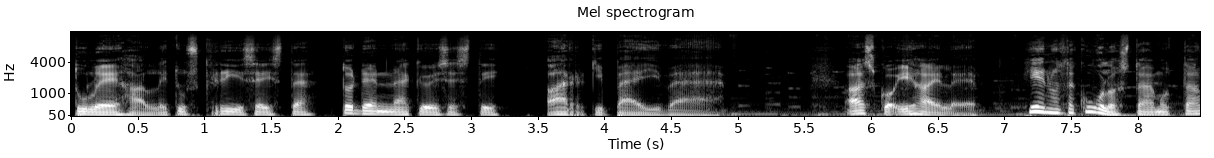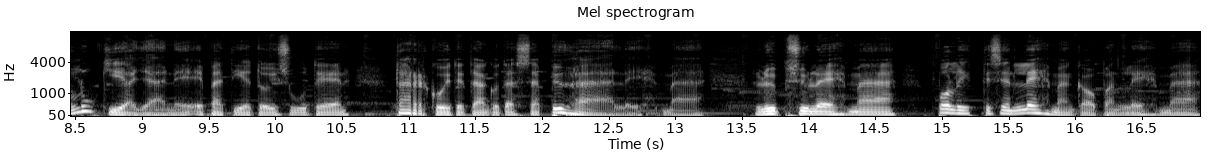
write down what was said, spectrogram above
tulee hallituskriiseistä todennäköisesti arkipäivää. Asko ihailee. Hienolta kuulostaa, mutta lukija jäänee epätietoisuuteen, tarkoitetaanko tässä pyhää lehmää, lypsylehmää, poliittisen lehmänkaupan lehmää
